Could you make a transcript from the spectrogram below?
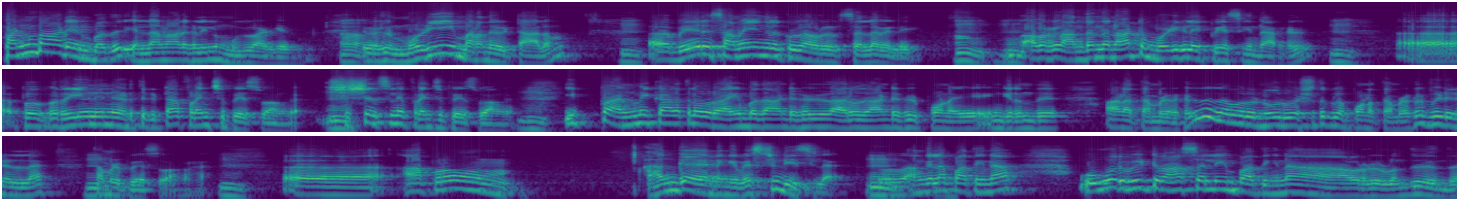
பண்பாடு என்பது எல்லா நாடுகளிலும் உயிர்வாழ்கிறது. ஆ. இவர்கள் மொழியை மறந்து விட்டாலும் வேறு சமயங்களுக்குள் அவர்கள் செல்லவில்லை. அவர்கள் அந்தந்த நாட்டு மொழிகளை பேசுகின்றார்கள். இப்போ ரியூனியன் எடுத்துக்கிட்டா பிரெஞ்சு பேசுவாங்க. சிஷல்ஸ்லேயும் பிரெஞ்சு பேசுவாங்க. இப்போ அண்மை காலத்தில் ஒரு ஐம்பது ஆண்டுகள் அறுபது ஆண்டுகள் போன இங்கிருந்து ஆன தமிழர்கள் இல்லை ஒரு நூறு வருஷத்துக்குள்ள போன தமிழர்கள் வீடுகளில் தமிழ் பேசுவாங்க. அப்புறம் அங்கே நீங்கள் வெஸ்ட் இண்டீஸில் அங்கெல்லாம் பார்த்தீங்கன்னா ஒவ்வொரு வீட்டு வாசல்லையும் பார்த்தீங்கன்னா அவர்கள் வந்து இந்த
